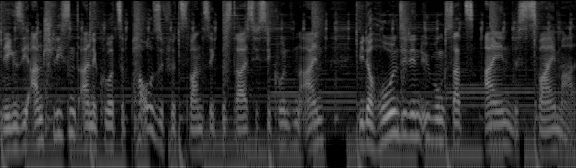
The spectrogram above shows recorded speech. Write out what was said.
Legen Sie anschließend eine kurze Pause für 20 bis 30 Sekunden ein, wiederholen Sie den Übungssatz ein- bis zweimal.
